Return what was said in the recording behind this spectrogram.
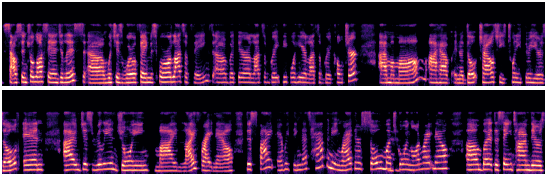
South Central Los Angeles, um, which is world famous for lots of things, uh, but there are lots of great people here, lots of great culture. I'm a mom. I have an adult child. She's 23 years old, and I'm just really enjoying my life right now, despite everything that's happening, right? There's so much going on right now, um, but at the same time, there's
